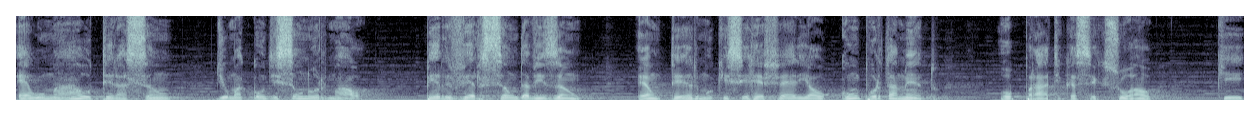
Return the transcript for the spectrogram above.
é uma alteração de uma condição normal, perversão da visão. É um termo que se refere ao comportamento ou prática sexual que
